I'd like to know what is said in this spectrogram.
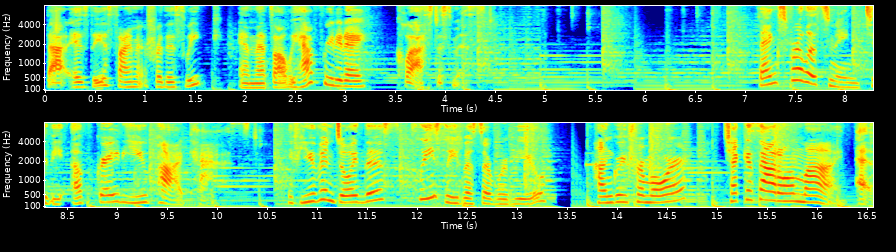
That is the assignment for this week. And that's all we have for you today. Class dismissed. Thanks for listening to the UpgradeU podcast. If you've enjoyed this, please leave us a review. Hungry for more? Check us out online at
